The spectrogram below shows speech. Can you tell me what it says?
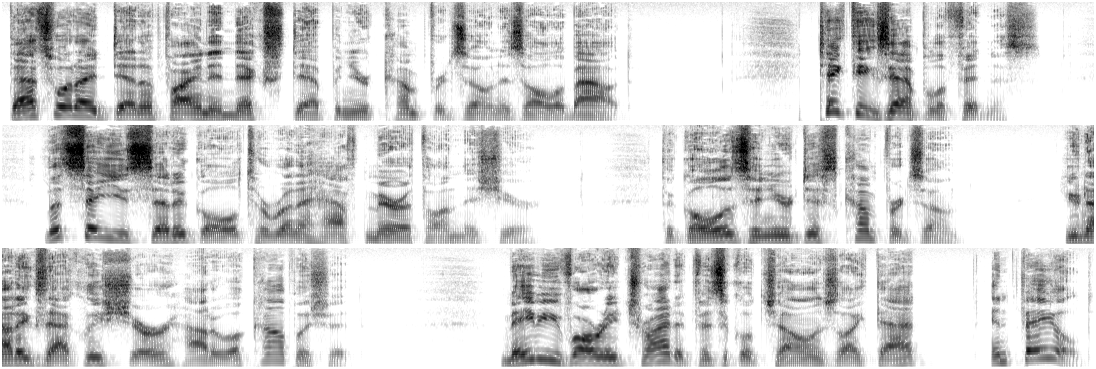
That's what identifying a next step in your comfort zone is all about. Take the example of fitness. Let's say you set a goal to run a half marathon this year. The goal is in your discomfort zone. You're not exactly sure how to accomplish it. Maybe you've already tried a physical challenge like that and failed.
